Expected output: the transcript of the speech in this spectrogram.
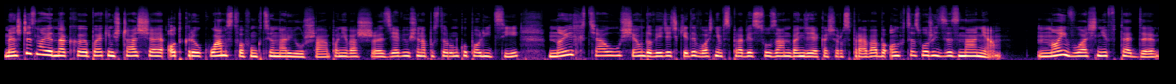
Mężczyzna jednak e, po jakimś czasie odkrył kłamstwo funkcjonariusza, ponieważ e, zjawił się na posterunku policji, no i chciał się dowiedzieć, kiedy właśnie w sprawie Suzan będzie jakaś rozprawa, bo on chce złożyć zeznania. No i właśnie wtedy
